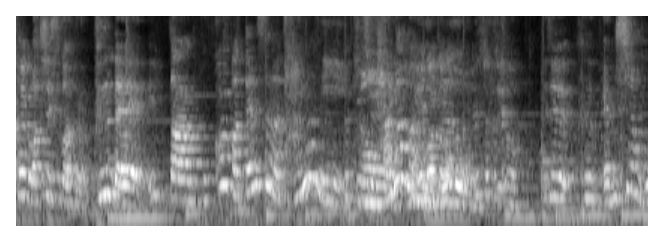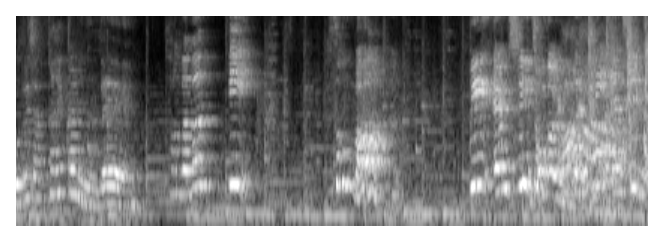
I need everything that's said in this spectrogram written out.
저 이거 맞출 수 있을 것 같아요. 근데 일단 보컬과 댄스는 당연히 그쵸. 당연한 그쵸. 이제 그 MC랑 모델이 약간 헷갈리는데 정답은 B. 손바. B. MC 정답입니다. 네, B MC입니다.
